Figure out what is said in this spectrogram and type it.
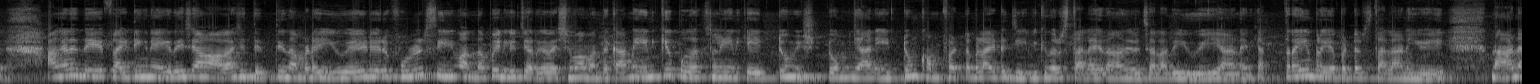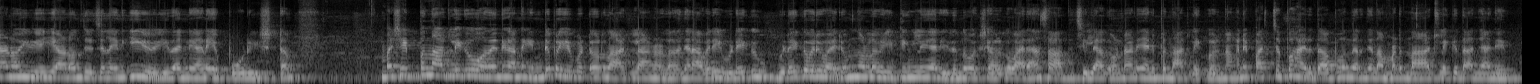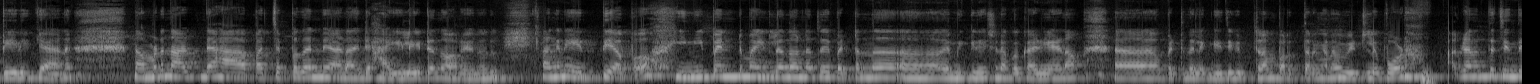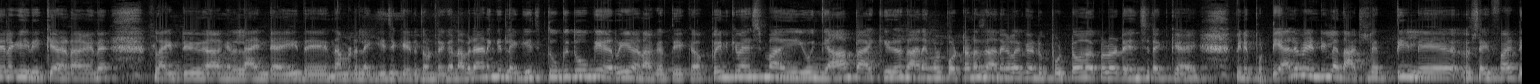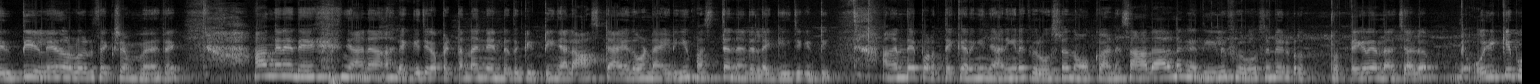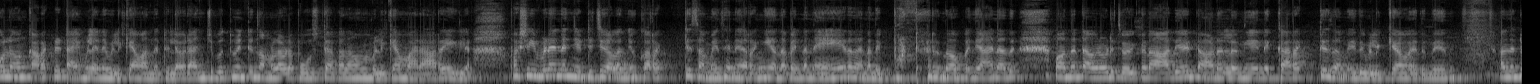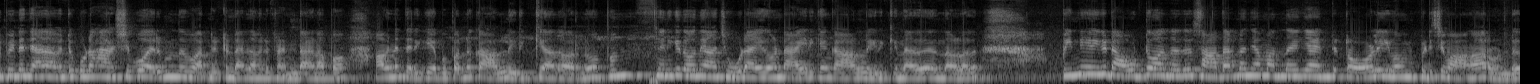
അങ്ങനെ എന്ത് ഫ്ലൈറ്റ് ഇങ്ങനെ ഏകദേശം ആ ആകാശത്തെത്തി. നമ്മുടെ യു എയുടെ ഒരു ഫുൾ സീൻ വന്നപ്പോൾ എനിക്ക് ചെറിയ വിഷമം വന്നു. കാരണം എനിക്ക് പേഴ്സണലി എനിക്ക് ഏറ്റവും ഇഷ്ടവും ഞാൻ ഏറ്റവും കംഫർട്ടബിളായിട്ട് ജീവിക്കുന്ന ഒരു സ്ഥലം ഏതാണെന്ന് ചോദിച്ചാൽ അത് യു എ ആണ്. എനിക്ക് അത്രയും പ്രിയപ്പെട്ട ഒരു സ്ഥലമാണ് യു എ നാടാണോ യു എ ആണോ എന്ന് ചോദിച്ചാൽ എനിക്ക് യു എ തന്നെയാണ് എപ്പോഴും ഇഷ്ടം. പക്ഷേ ഇപ്പം നാട്ടിലേക്ക് പോകുന്നതിന് കാരണം എന്റെ പ്രിയപ്പെട്ടവർ നാട്ടിലാണുള്ളത്. ഞാൻ അവർ ഇവിടേക്ക് ഇവിടേക്ക് അവർ വരും എന്നുള്ള വെയിറ്റിങ്ങിൽ ഞാൻ ഇരുന്നു. പക്ഷെ അവർക്ക് വരാൻ സാധിച്ചില്ല. അതുകൊണ്ടാണ് ഞാനിപ്പോൾ നാട്ടിലേക്ക് വരുന്നത്. അങ്ങനെ പച്ചപ്പ് ഹരിതാപം എന്ന് പറഞ്ഞാൽ നമ്മുടെ നാട്ടിലേക്ക് ഞാൻ എത്തിയിരിക്കുകയാണ്. നമ്മുടെ നാട്ടിന്റെ പച്ചപ്പ് തന്നെയാണ് അതിന്റെ ഹൈലൈറ്റ് എന്ന് പറയുന്നത്. അങ്ങനെ എത്തി. അപ്പോൾ ഇനിയിപ്പോൾ എന്റെ മൈൻഡിലെന്ന് പറഞ്ഞത് പെട്ടെന്ന് എമിഗ്രേഷനൊക്കെ കഴിയണം. പെട്ടെന്ന് ലഗേജ് കിട്ടണം പുറത്തിറങ്ങണം വീട്ടിൽ പോകണം അങ്ങനത്തെ ചിന്തയിലൊക്കെ ഇരിക്കുകയാണ്. അങ്ങനെ ഫ്ലൈറ്റ് അങ്ങനെ ലാൻഡായി ഇതേ നമ്മുടെ ലഗേജ് ഒക്കെ എടുത്തോണ്ടിരിക്കണം അവരാണെങ്കിൽ ലഗേജ് തൂക്കി തൂക്കി എറിയാണ് അകത്തേക്ക്. അപ്പോൾ എനിക്ക് വിഷമമായി. അയ്യോ ഞാൻ പാക്ക് ചെയ്ത സാധനങ്ങൾ പൊട്ടണ സാധനങ്ങളൊക്കെ ഉണ്ട്. പൊട്ടോ എന്നൊക്കെയുള്ള ടെൻഷനൊക്കെ ആയി. പിന്നെ പൊട്ടിയാലും വേണ്ടിയില്ല. നാട്ടിലെത്തിയില്ലേ? സേഫായിട്ട് എത്തിയില്ലേ എന്നുള്ളൊരു സെക്ഷൻ വേറെ അങ്ങനെ ദേ ഞാൻ ലഗേജൊക്കെ പെട്ടെന്ന് തന്നെ എന്റെ അത് കിട്ടി. ഞാൻ ലാസ്റ്റ് ആയതുകൊണ്ടായിരിക്കും ഫസ്റ്റ് തന്നെ എന്റെ ലഗേജ് കിട്ടി. അങ്ങനെ പുറത്തേക്ക് ഇറങ്ങി ഞാനിങ്ങനെ ഫിറോസിനെ നോക്കുകയാണ് സാധാരണഗതിയിൽ ഫിറോസിന്റെ ഒരു പ്ര- പ്രത്യേകത എന്താ വെച്ചാൽ ഒരിക്കൽ പോലും അവൻ കറക്റ്റ് ടൈമിൽ എന്നെ വിളിക്കാൻ വന്നിട്ടില്ല. ഒരു അഞ്ച് പത്ത് മിനിറ്റ് നമ്മളവിടെ പോസ്റ്റ് ആക്കാതെ അവൻ വിളിക്കാൻ വരാറേ ഇല്ല. പക്ഷേ ഇവിടെ എന്നെ ഞെട്ടിച്ച് കളഞ്ഞു. കറക്റ്റ് സമയത്ത് തന്നെ ഇറങ്ങി വന്നപ്പോൾ എന്നെ നേരെ തന്നെ നിപ്പുണ്ടായിരുന്നു. അപ്പം ഞാനത് വന്നിട്ട് അവനോട് ചോദിക്കണം ആദ്യമായിട്ടാണല്ലോ നീ എന്നെ കറക്റ്റ് സമയത്ത് വിളിക്കാൻ വരുന്നതെന്ന് എന്നിട്ട് പിന്നെ ഞാൻ അവന്റെ കൂടെ ഹാഷിബ് വരും എന്ന് പറഞ്ഞിട്ടുണ്ടായിരുന്നു. അവന്റെ ഫ്രണ്ടാണ് അപ്പോൾ അവനെ തിരക്കിയപ്പോൾ പറഞ്ഞു കാറിലിരിക്കുക എന്ന് പറഞ്ഞു. അപ്പം എനിക്ക് തോന്നി ആ ചൂടായതുകൊണ്ടായിരിക്കാം കാറിലിരിക്കുന്നത് എന്നുള്ളത്. പിന്നെ എനിക്ക് ഡൗട്ട് വന്നത് സാധാരണ ഞാൻ വന്നു കഴിഞ്ഞാൽ എന്റെ ട്രോളി ഇവൻ പിടിച്ച് വാങ്ങാറുണ്ട്.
